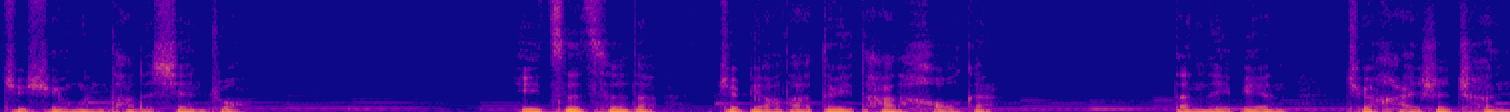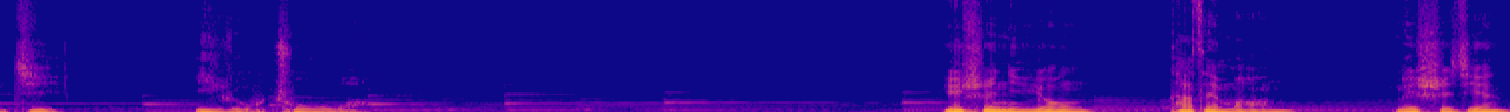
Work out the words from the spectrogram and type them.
去询问他的现状，一次次的去表达对他的好感，但那边却还是沉寂，一如初往。于是你用“他在忙，没时间”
